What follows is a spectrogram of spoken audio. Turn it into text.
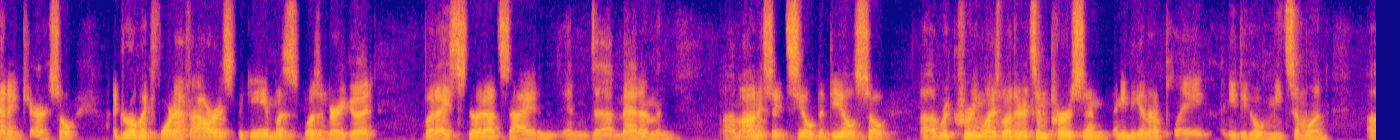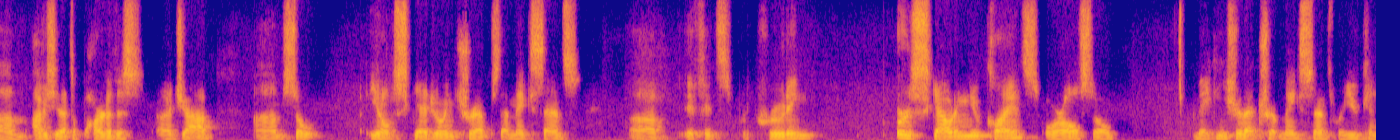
I, didn't care. So I drove like four and a half hours. The game was wasn't very good, but I stood outside and, and uh, met him. And um, honestly, it sealed the deal. So uh, recruiting wise, whether it's in person, I need to get on a plane, I need to go meet someone. Um, obviously, that's a part of this uh, job. Um, so you know, scheduling trips that makes sense. Uh, if it's recruiting or scouting new clients, or also making sure that trip makes sense where you can,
